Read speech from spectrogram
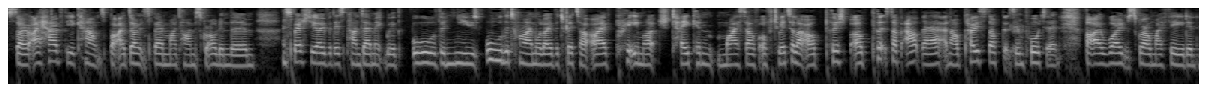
So I have the accounts, but I don't spend my time scrolling them, especially over this pandemic with all the news all the time all over Twitter. I've pretty much taken myself off Twitter. Like I'll push, I'll put stuff out there and I'll post stuff that's important, but I won't scroll my feed. And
